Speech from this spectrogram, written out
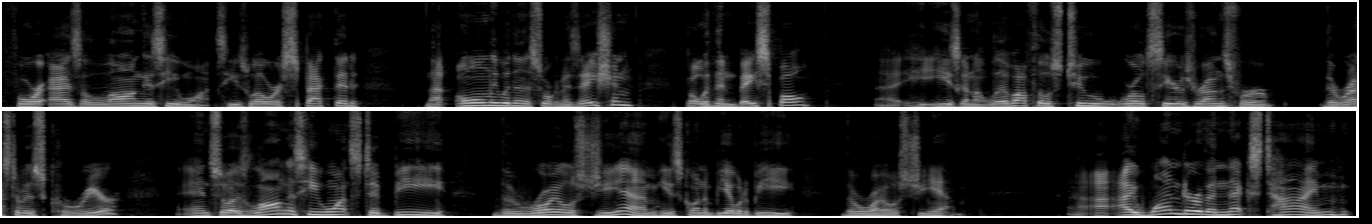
for as long as he wants. He's well respected, not only within this organization but within baseball. Uh, he, he's going to live off those two World Series runs for the rest of his career. And so, as long as he wants to be the Royals GM, he's going to be able to be the Royals GM. I wonder the next time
